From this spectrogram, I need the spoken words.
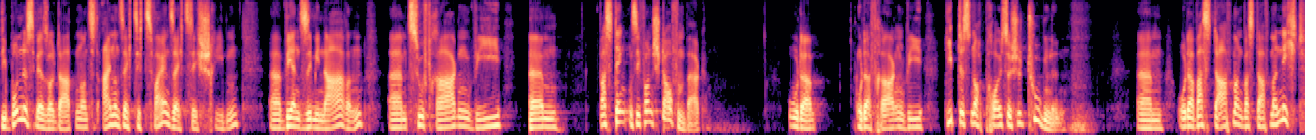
die Bundeswehrsoldaten 1961, 62 schrieben, äh, während Seminaren äh, zu Fragen wie, ähm, was denken Sie von Stauffenberg? Oder oder Fragen wie, gibt es noch preußische Tugenden? Ähm, oder was darf man, was darf man nicht,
